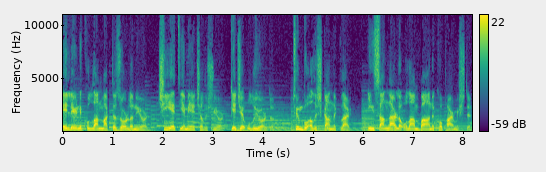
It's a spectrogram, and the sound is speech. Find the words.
Ellerini kullanmakta zorlanıyor, çiğ et yemeye çalışıyor, gece uluyordu. Tüm bu alışkanlıklar, insanlarla olan bağını koparmıştı.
